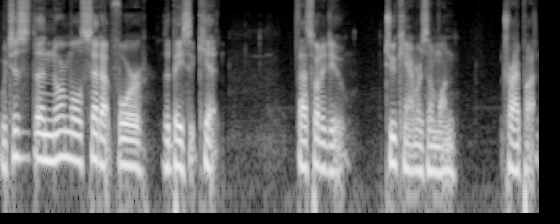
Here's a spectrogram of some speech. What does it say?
which is the normal setup for the basic kit. That's what I do. Two cameras on one tripod.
